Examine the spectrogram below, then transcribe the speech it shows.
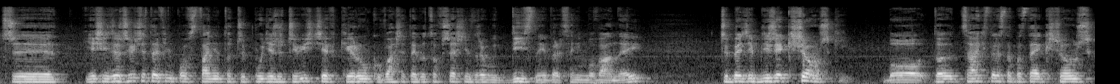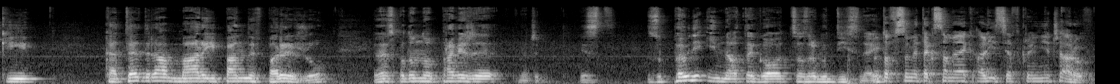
czy jeśli rzeczywiście ten film powstanie, to czy pójdzie rzeczywiście w kierunku właśnie tego, co wcześniej zrobił Disney w wersji animowanej, czy będzie bliżej książki, bo to cała historia jest na podstawie książki Katedra Marii Panny w Paryżu i ona jest podobno prawie, że znaczy jest zupełnie inna od tego, co zrobił Disney. No to w sumie tak samo jak Alicja w Krainie Czarów.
